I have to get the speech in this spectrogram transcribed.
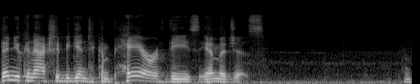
Then you can actually begin to compare these images. Yeah.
